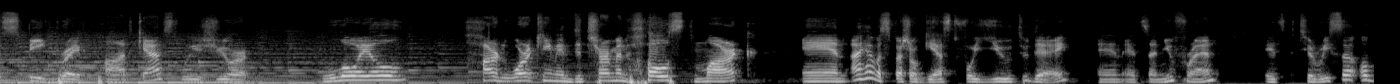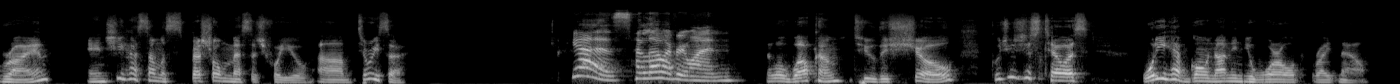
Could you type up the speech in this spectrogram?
Hello, everyone. Welcome to Speak Brave podcast with your loyal, hardworking, and determined host, Mark. And I have a special guest for you today, and it's a new friend. It's Teresa O'Brien, and she has some special message for you. Um, Teresa. Yes. Hello, everyone. Hello. Welcome to the show. Could you just tell us what do you have going on in your world right now?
